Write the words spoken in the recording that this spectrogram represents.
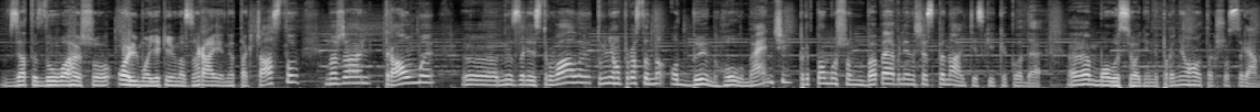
Взяти до уваги, що Ольмо, який в нас грає не так часто, на жаль, травми е, не зареєстрували, то в нього просто на один гол менший, при тому, що МБП, блін, ще з пенальті скільки кладе. Е, мова сьогодні не про нього, так що сорян.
